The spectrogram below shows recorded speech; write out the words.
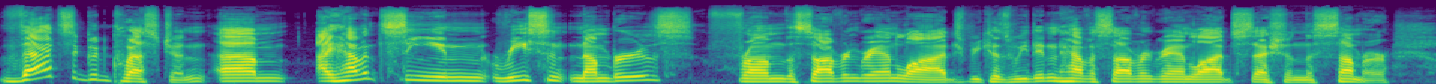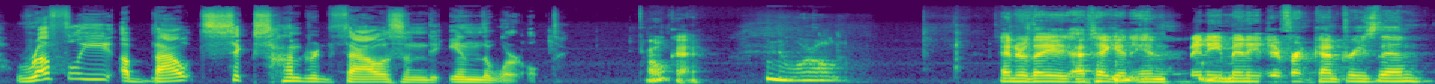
That's a good question. Um, I haven't seen recent numbers from the Sovereign Grand Lodge because we didn't have a Sovereign Grand Lodge session this summer. Roughly about 600,000 in the world. Okay. In the world. And are they, I take it, in many, many different countries then?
